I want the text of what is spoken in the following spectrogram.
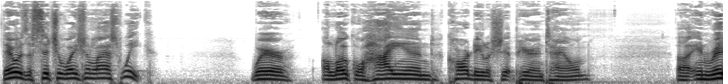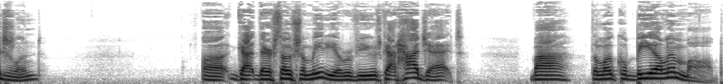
There was a situation last week where a local high end car dealership here in town, uh, in Ridgeland, uh, got their social media reviews got hijacked by the local BLM mob.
